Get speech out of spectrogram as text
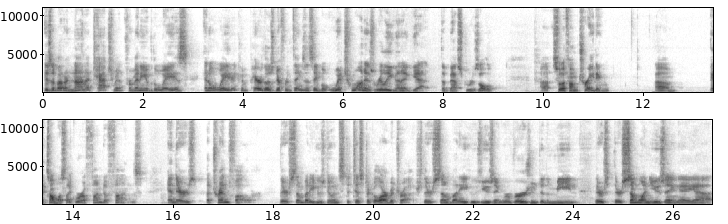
is about a non attachment from any of the ways and a way to compare those different things and say, but which one is really going to get the best result? Uh, so if I'm trading, um, it's almost like we're a fund of funds and there's a trend follower there's somebody who's doing statistical arbitrage. There's somebody who's using reversion to the mean. There's there's someone using a uh,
